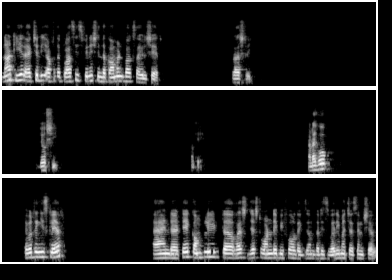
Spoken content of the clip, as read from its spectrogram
not here. Actually after the class is finished in the comment box i will share. Rashri. Joshi. Okay. And i hope everything is clear. And uh, take complete uh, rest just one day before the exam. That is very much essential.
